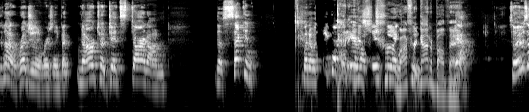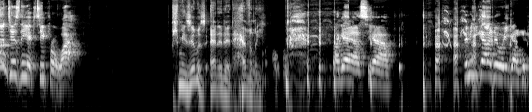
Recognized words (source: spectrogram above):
not originally, originally, but Naruto did start on the second when it was picked up that and aired on Disney true. I forgot about that. Yeah. So it was on Disney XD for a while. Which means it was edited heavily. I guess, yeah. I mean, you got to do what you got to do.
